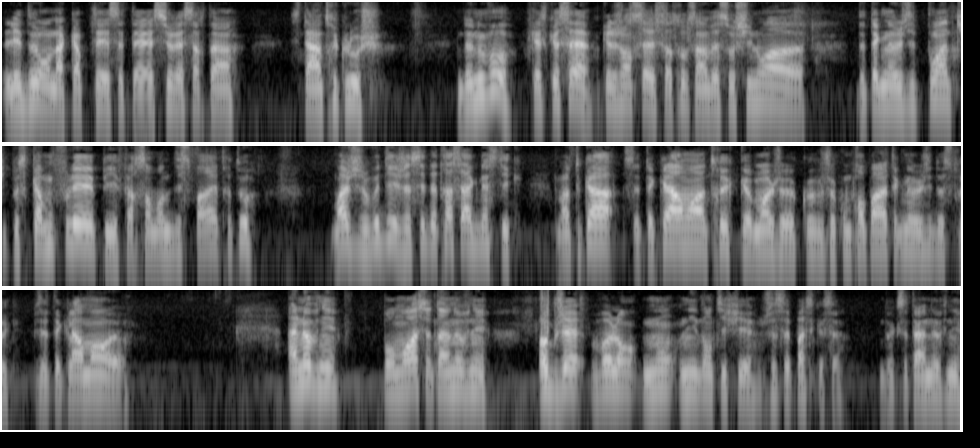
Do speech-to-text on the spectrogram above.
les deux, on a capté, c'était sûr et certain, c'était un truc louche. De nouveau, qu'est-ce que c'est? Quel j'en sais Ça se trouve, c'est un vaisseau chinois euh, de technologie de pointe qui peut se camoufler et puis faire semblant de disparaître et tout. Moi, je vous dis, j'essaie d'être assez agnostique. Mais en tout cas, c'était clairement un truc que moi, je, je comprends pas la technologie de ce truc. C'était clairement euh, un ovni. Pour moi, c'est un ovni. Objet volant non identifié. Je sais pas ce que c'est. Donc, c'était un ovni.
